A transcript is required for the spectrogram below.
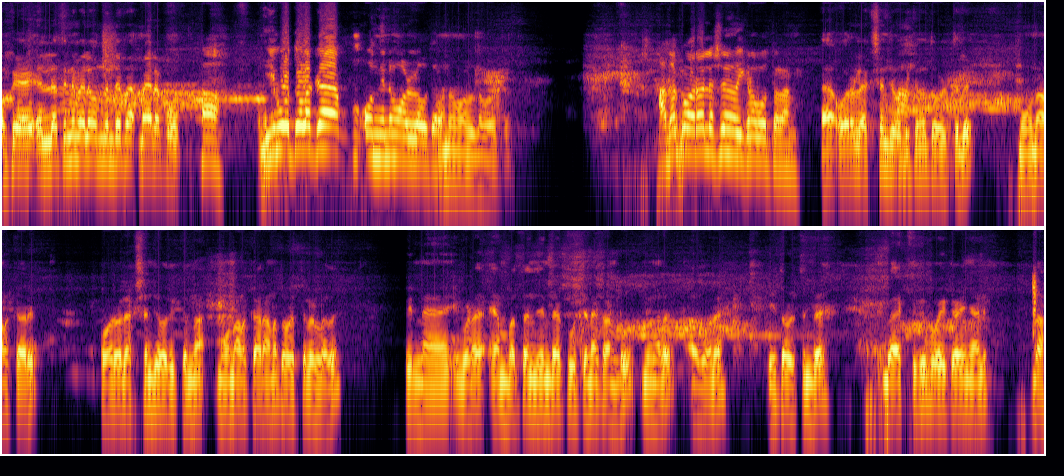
ഓക്കെ എല്ലാത്തിന്റെ മേലെ ഒന്നിന്റെ മേലെ പോകും. ഈ പോത്തുകളൊക്കെ ഒന്നിന്റെ മുകളിലെ പോത്തുകൾ ഒന്ന് മുകളിലെ പോത്ത് അതൊക്കെ ഓരോ ലക്ഷം ചോദിക്കുന്ന പോത്തുകളാണ് ഓരോ ലക്ഷം ചോദിക്കുന്ന തൊഴുത്തിൽ മൂന്നാൾക്കാർ ഓരോ ലക്ഷം ചോദിക്കുന്ന മൂന്നാൾക്കാരാണ് തൊഴുത്തിലുള്ളത്. പിന്നെ ഇവിടെ എൺപത്തഞ്ചിന്റെ കൂറ്റിനെ കണ്ടു നിങ്ങൾ. അതുപോലെ ഈ തൊഴുത്തിന്റെ ബാക്കിലേക്ക് പോയി കഴിഞ്ഞാൽ ഇതാ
